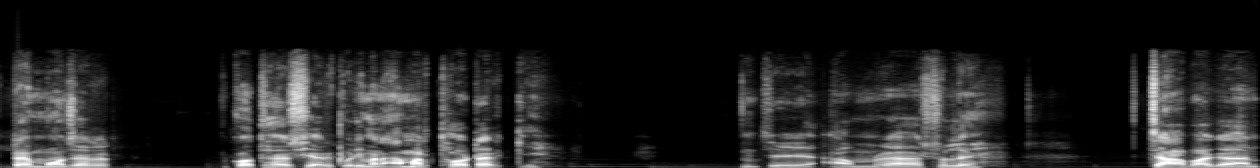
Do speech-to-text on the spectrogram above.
একটা মজার কথা শেয়ার করি মানে আমার থট আর কি যে আমরা আসলে চা বাগান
